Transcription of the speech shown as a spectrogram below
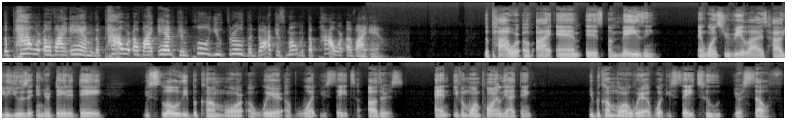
the power of I am, the power of I am can pull you through the darkest moment. The power of I am. The power of I am is amazing. And once you realize how you use it in your day to day, you slowly become more aware of what you say to others. And even more importantly, I think, you become more aware of what you say to yourself.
